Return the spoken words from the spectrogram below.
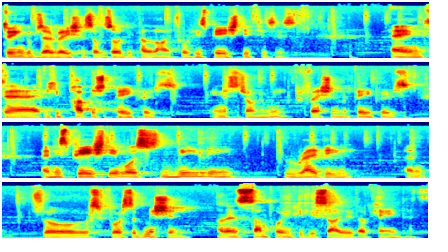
doing observations of zodiacal light for his PhD thesis. And uh, he published papers in astronomy, professional papers, and his PhD was nearly ready and for, for submission. And at some point he decided, okay, that's,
